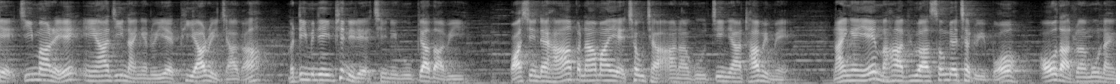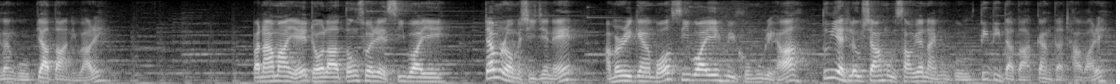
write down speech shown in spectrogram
ရဲ့ကြီးမားတဲ့အင်အားကြီးနိုင်ငံတွေရဲ့ဖိအားတွေကြားကမတိမငြိမ်ဖြစ်နေတဲ့အခြေအနေကိုပြသပြီးဝါရှင်တန်ဟာပနာမရဲ့အချုပ်အခြာအာဏာကိုကြီးညာထားပေမဲ့နိုင်ငံရဲ့မဟာဗျူဟာဆုံးဖြတ်ချက်တွေပေါ်ဩဇာလွှမ်းမိုးနိုင်စွမ်းကိုပြသနေပါတယ်။ပနာမရဲ့ဒေါ်လာသုံးဆွဲတဲ့စီးပွားရေးတက်မတော်မရှိခြင်းနဲ့အမေရိကန်ပေါ်စီးပွားရေးမှီခိုမှုတွေဟာသူ့ရဲ့လှုပ်ရှားမှုဆောင်ရွက်နိုင်မှုကိုတိတိတသာကန့်သတ်ထားပါတယ်။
